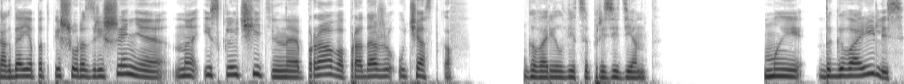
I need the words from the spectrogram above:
когда я подпишу разрешение на исключительное право продажи участков, говорил вице-президент. Мы договорились,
